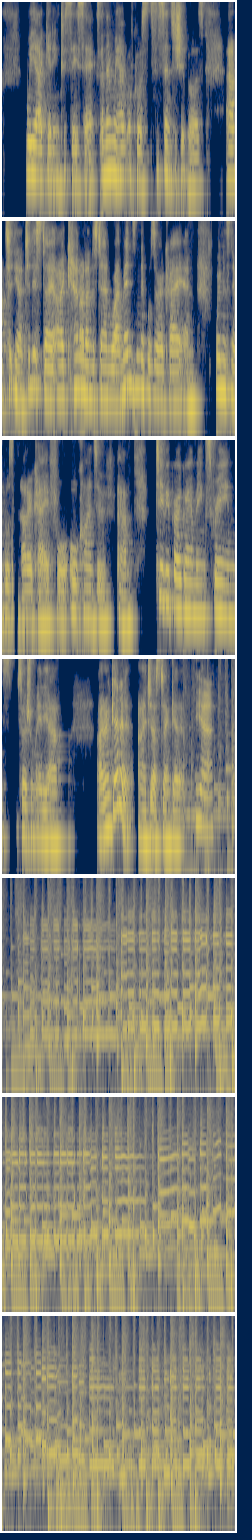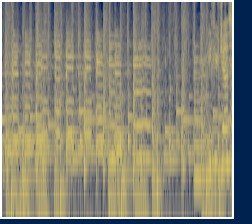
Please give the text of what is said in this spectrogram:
we are getting to see sex. And then we have, of course, censorship laws. Um, to, you know, to this day, I cannot understand why men's nipples are okay and women's nipples are not okay for all kinds of um, TV programming, screens, social media. I don't get it. I just don't get it. Yeah.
